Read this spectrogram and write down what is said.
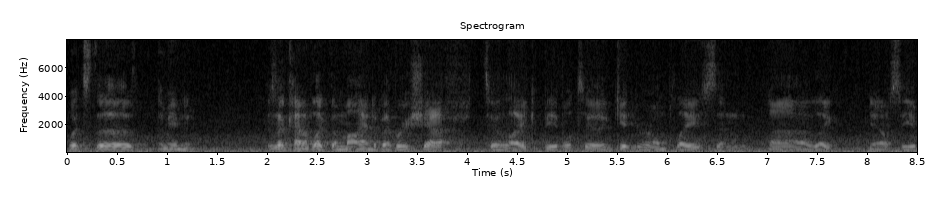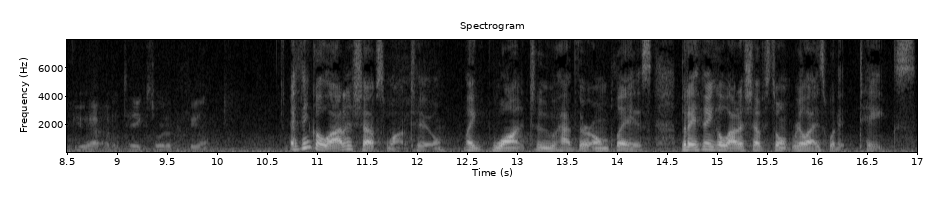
What's the? I mean, is that kind of like the mind of every chef to like be able to get your own place and uh, like you know see if you have what it takes, sort of a feel? I think a lot of chefs want to, like, want to have their own place. But I think a lot of chefs don't realize what it takes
